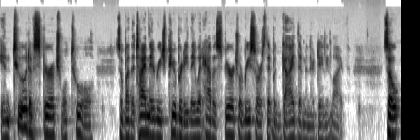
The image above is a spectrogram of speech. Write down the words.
intuitive spiritual tool. So by the time they reach puberty, they would have a spiritual resource that would guide them in their daily life. So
